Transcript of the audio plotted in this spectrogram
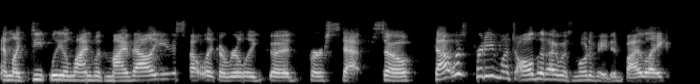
and like deeply aligned with my values felt like a really good first step. So that was pretty much all that I was motivated by. Like,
